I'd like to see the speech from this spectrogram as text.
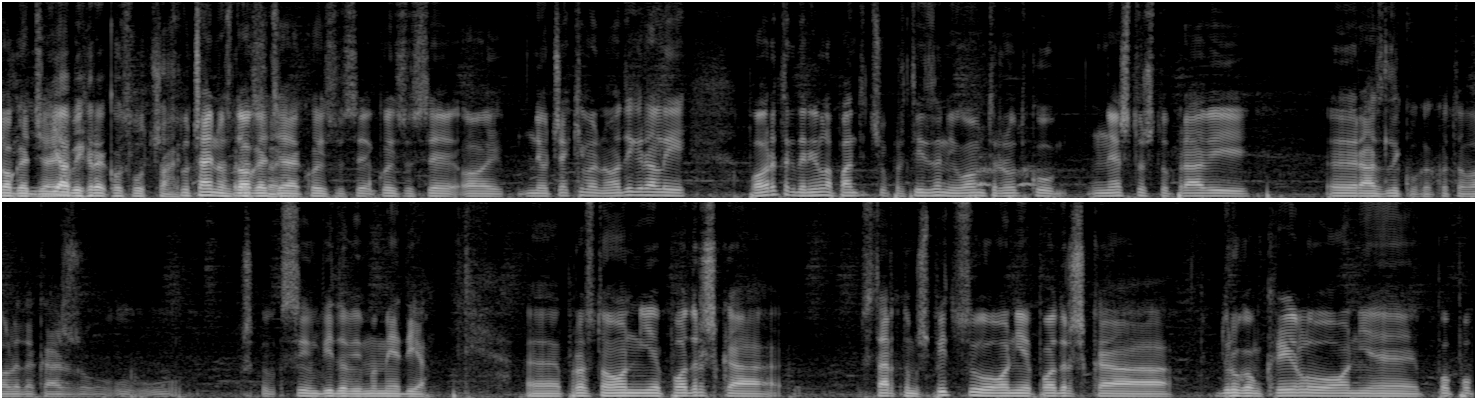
događaja. Ja bih rekao slučajno. slučajnost događaja koji su se koji su se ovaj neočekivano odigrali. Povratak Danila Pantića u Partizan je u ovom trenutku nešto što pravi e, razliku kako to vole da kažu u, u svim vidovima medija. E, prosto on je podrška startnom špicu, on je podrška drugom krilu, on je po, po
